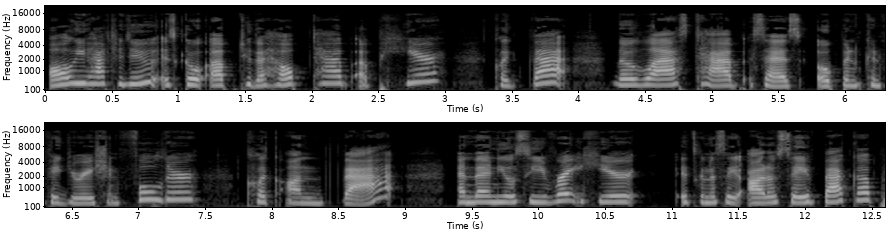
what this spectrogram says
All you have to do is go up to the Help tab up here. Click that. The last tab says Open Configuration Folder. Click on that. And then you'll see right here it's going to say autosave backup.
